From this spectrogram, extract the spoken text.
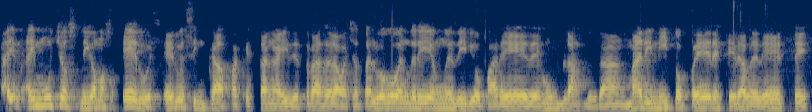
hay, hay, muchos, digamos, héroes, héroes sin capa que están ahí detrás de la bachata. Luego vendría un Edilio Paredes, un Blas Durán, Marinito Pérez, que era del este,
